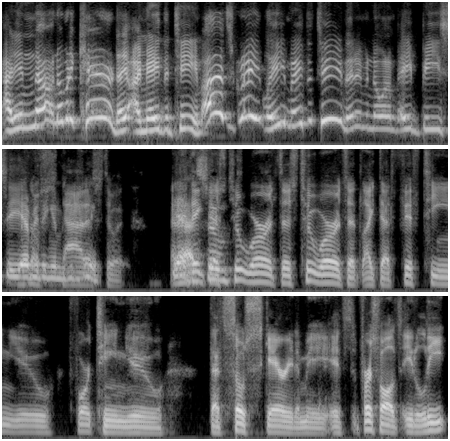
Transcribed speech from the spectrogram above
I didn't know. Nobody cared. I, I made the team. Oh, that's great. Lee made the team. They didn't even know what I'm A, B, C, everything no status in to it. And yeah, I think so, there's two words. There's two words that like that 15U, 14U. That's so scary to me. It's first of all, it's elite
